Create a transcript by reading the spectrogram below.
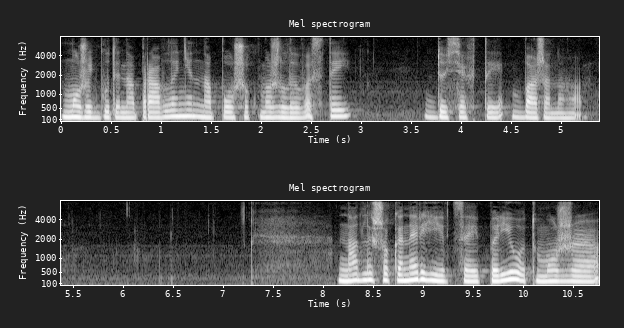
можуть бути направлені на пошук можливостей досягти бажаного. Надлишок енергії в цей період може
